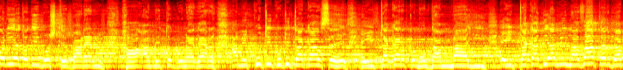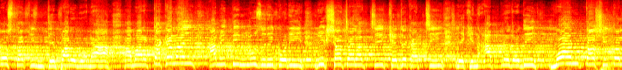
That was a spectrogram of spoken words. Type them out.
করিয়ে যদি বসতে পারেন হ্যাঁ আমি তো গুণাগার, আমি কোটি কোটি টাকা আছে, এই টাকার কোনো দাম নাই, এই টাকা দিয়ে আমি নাজাতের ব্যবস্থা কিনতে পারব না, আমার টাকা নাই, আমি দিন মজুরি করি, রিক্সা চালাচ্ছি, খেটে খাচ্ছি, লেকিন আপনি যদি মনটা শীতল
